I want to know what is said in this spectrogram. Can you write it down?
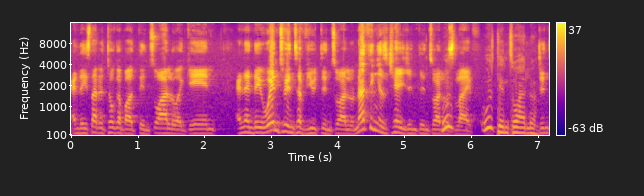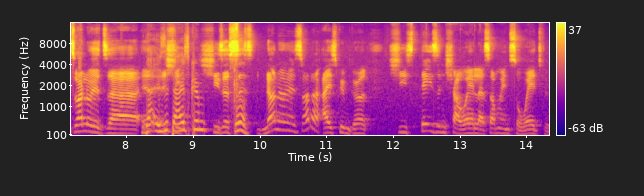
and they started talking about Tintswalo again. And then they went to interview Tintswalo. Nothing has changed in Tintswalo's life. Who's Denswalo? Tintswalo is uh, That- is it the ice cream She's a sis. No, no, no, it's not an ice cream girl. She stays in Chiawelo, somewhere in Soweto.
